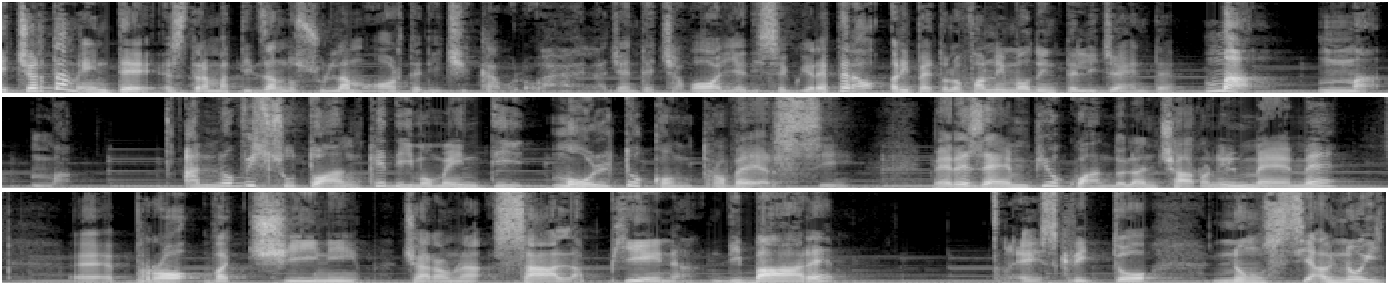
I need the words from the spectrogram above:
E certamente sdrammatizzando sulla morte dici, cavolo, eh, la gente ha voglia di seguire, però, ripeto, lo fanno in modo intelligente. Ma, ma, ma, hanno vissuto anche dei momenti molto controversi. Per esempio, quando lanciarono il meme eh, pro vaccini, c'era una sala piena di bare è scritto sia, noi,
